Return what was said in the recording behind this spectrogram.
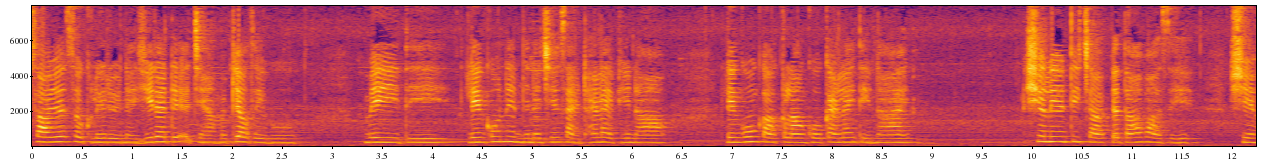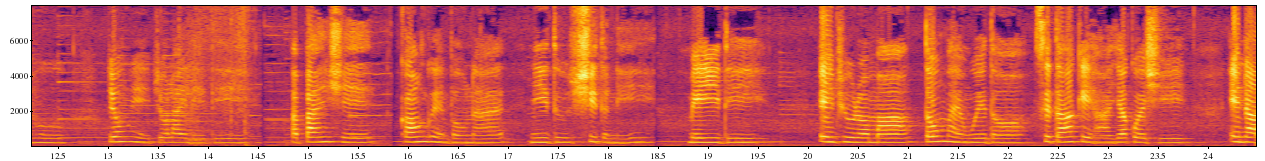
စာရွက်စုပ်ကလေးတွေနဲ့ရေးတတ်တဲ့အကြံမပြောက်သေးဘူးမေဤသည်လင်ကွန်းနှင့်မျက်နှာချင်းဆိုင်ထိုင်းလိုက်ပြီးနောက်လင်ကွန်းကကလောင်ကိုကင်လိုက်သည်၌ရှင်လင်းတိကျပြတ်သားပါစေရှင်ဟုပြုံးရင်ပြောလိုက်လေသည်အပိုင်းရှင်ကောင်းခွင်ပုံ၌မြည်သူရှိသည်နီမေဤသည် အိမ်ဖြူတော်မှာသုံးမိုင်ဝေးသောစစ်သားကေဟာရက်ွက်ရှိ အင်တာ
